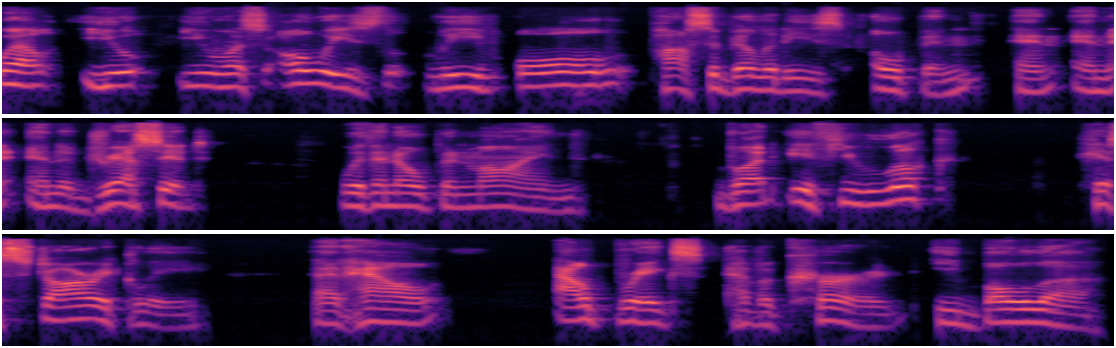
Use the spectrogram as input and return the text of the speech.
Well, you you must always leave all possibilities open and and and address it with an open mind. But if you look historically at how outbreaks have occurred, Ebola,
